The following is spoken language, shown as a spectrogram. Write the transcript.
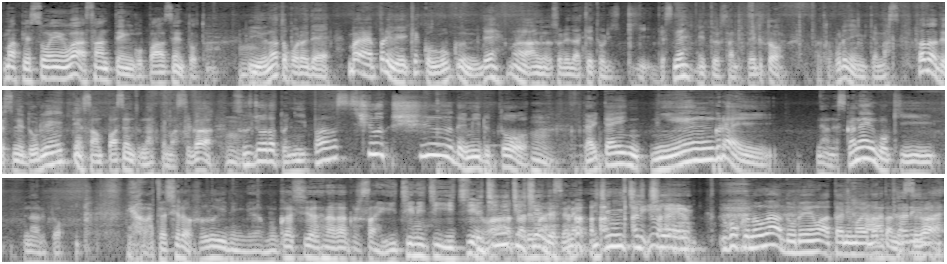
まあ、ペソ円は3.5%というようなところで、まあ、やっぱり結構動くんで、まあ、あのそれだけ取引ですね、えっと、されているというところで見てます。ただですね、ドル円1.3%になってますが、うん、通常だと2%、週週で見ると、大体2円ぐらいなんですかね、動きなると。いや、私ら古い人間は、昔は長倉さん、1日1円は1日1円ですよね。1日1円。動くのがドル円は当たり前だったんですが、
